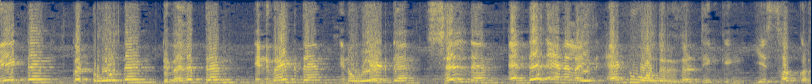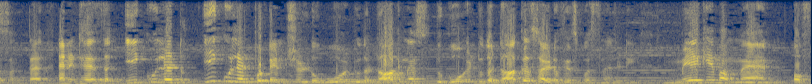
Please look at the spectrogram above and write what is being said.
make them control them develop them invent them innovate them sell them and then analyse and do all the result thinking یہ سب کر سکتا ہے and it has the equivalent equivalent potential to go into the darkness to go into the darker side of his personality make him a man of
